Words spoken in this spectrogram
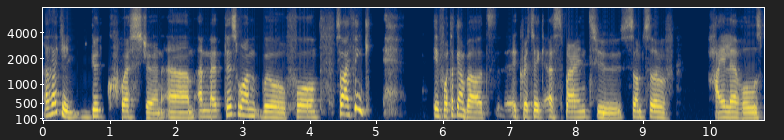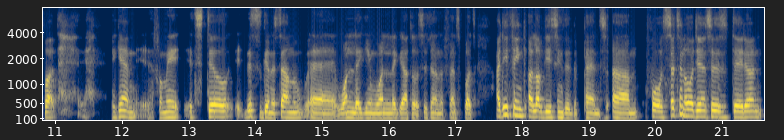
that's actually a good question. Um, and that this one will fall. So I think if we're talking about a critic aspiring to some sort of high levels, but again, for me, it's still this is going to sound uh, one leg in, one leg out, or sitting on the fence. But I do think a lot of these things it depends. Um, for certain audiences, they don't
